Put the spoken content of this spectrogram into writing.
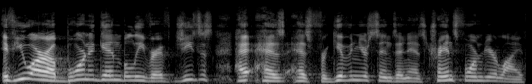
If you are a born again believer, if Jesus ha- has, has forgiven your sins and has transformed your life,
